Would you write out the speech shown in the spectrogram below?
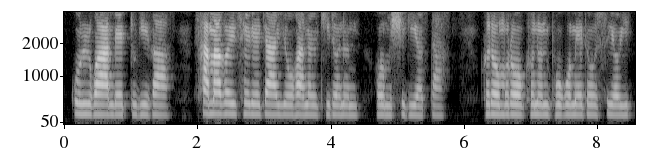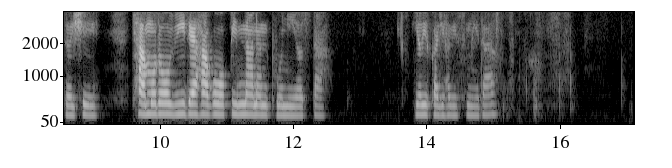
꿀과 메뚜기가 사막의 세례자 요한을 기르는 음식이었다. 그러므로 그는 복음에도 쓰여 있듯이 참으로 위대하고 빛나는 분이었다. 여기까지 하겠습니다.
